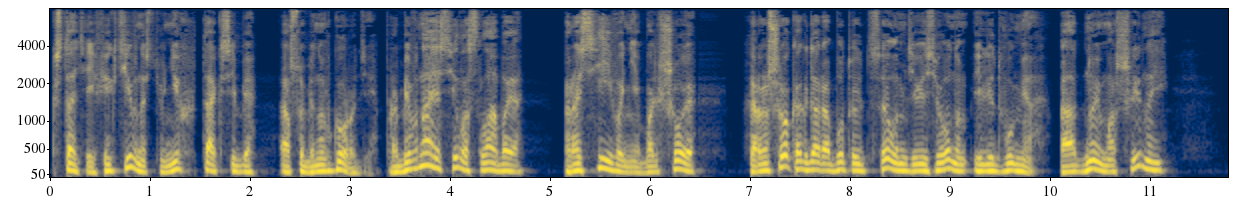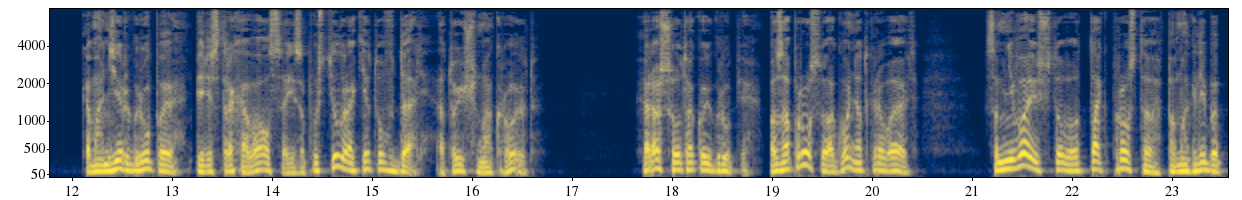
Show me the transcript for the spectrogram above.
Кстати, эффективность у них так себе, особенно в городе. Пробивная сила слабая, рассеивание большое — Хорошо, когда работают целым дивизионом или двумя, а одной машиной... Командир группы перестраховался и запустил ракету вдаль, а то еще накроют. Хорошо такой группе. По запросу огонь открывают. Сомневаюсь, что вот так просто помогли бы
